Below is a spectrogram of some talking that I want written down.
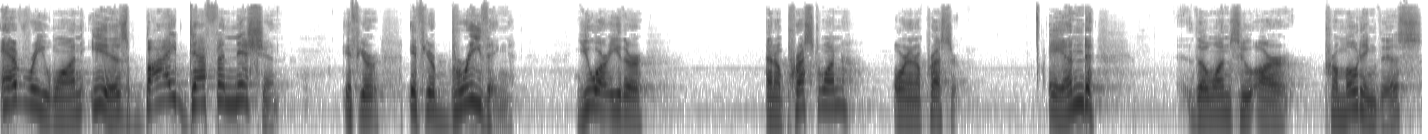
everyone is, by definition, if you're, if you're breathing, you are either an oppressed one or an oppressor. And the ones who are promoting this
